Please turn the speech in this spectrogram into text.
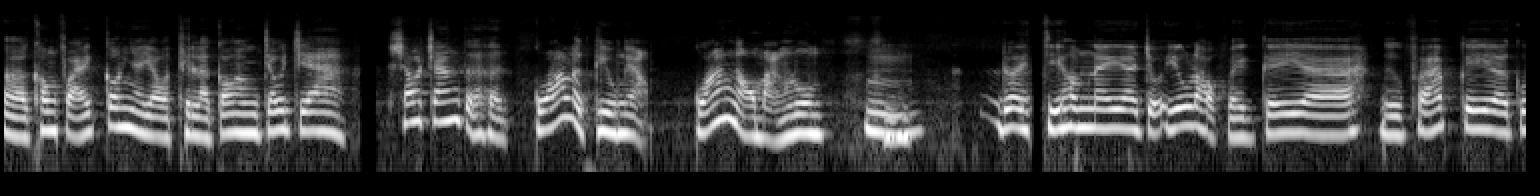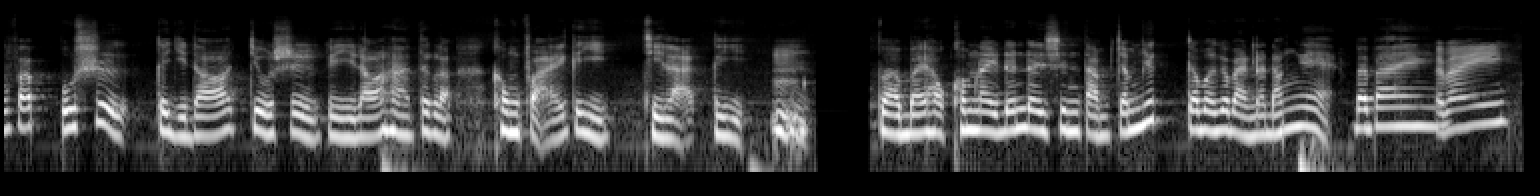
à, không phải con nhà giàu thì là con cháu cha sáu tráng tự hình quá là kiêu ngạo quá ngạo mạn luôn ừ. rồi chị hôm nay chủ yếu là học về cái uh, ngữ pháp cái uh, cú pháp bú sư cái gì đó chiêu sư cái gì đó ha tức là không phải cái gì chỉ là cái gì ừ. và bài học hôm nay đến đây xin tạm chấm dứt cảm ơn các bạn đã đón nghe bye bye bye bye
